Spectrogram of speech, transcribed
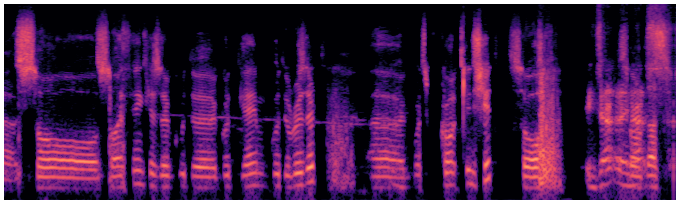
Uh, so, so I think it's a good, uh, good game, good result, uh, good score, clean sheet. So, Exactly. so that's, that's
